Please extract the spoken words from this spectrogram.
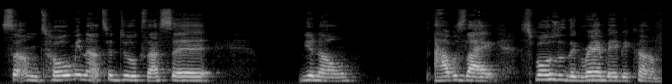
Something told me not to do it because I said, you know, I was like, suppose the grandbaby come.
